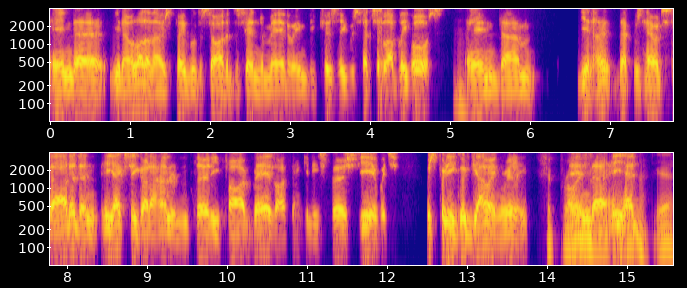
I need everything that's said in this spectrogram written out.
And, uh, you know, a lot of those people decided to send a mare to him because he was such a lovely horse. Mm. And, um, you know, that was how it started. And he actually got 135 mares, I think, in his first year, which was pretty good going, really. Surprising. And, uh, he had-? Yeah.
